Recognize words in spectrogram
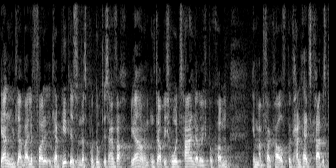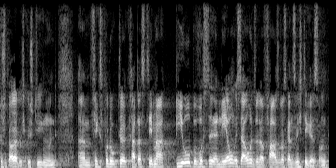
ja mittlerweile voll etabliert ist und das Produkt ist einfach, ja, unglaublich hohe Zahlen dadurch bekommen im Abverkauf. Bekanntheitsgrad ist bestimmt auch dadurch gestiegen. Und ähm, Fixprodukte, gerade das Thema Bio, bewusste Ernährung ist ja auch in so einer Phase was ganz Wichtiges. Und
